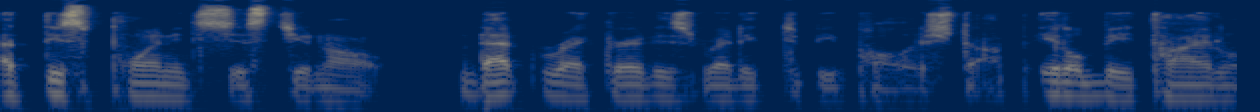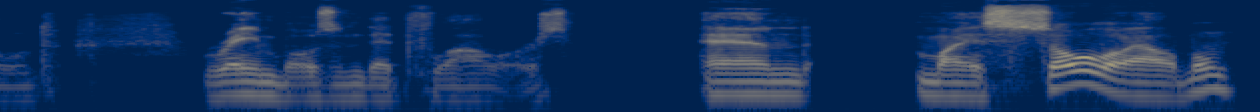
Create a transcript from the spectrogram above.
at this point it's just you know that record is ready to be polished up. It'll be titled Rainbows and Dead Flowers. And my solo album,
